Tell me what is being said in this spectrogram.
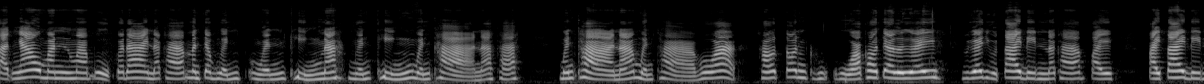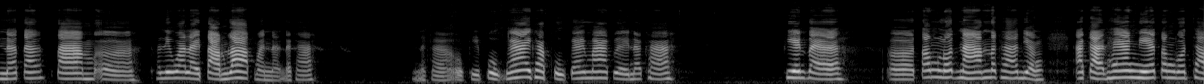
ตัดเง่ามันมาปลูกก็ได้นะคะ มันจะเหมือนเหมือนขิงนะ เหมือนขิงเหมือนข่านะคะ เหมือนข่านะ เหมือนข่าเพราะว่า เขาต้นหัวเขาจะเลื้อยเลื้อยอยู่ใต้ดินนะคะ ไปไปใต้ดินนะตาตามเออเขาเรียกว่าอะไรตามรากมันน่ะนะคะนะคะโอเคปลูกง่ายค่ะปลูกง่ายมากเลยนะคะ เพียงแต่เอ่อต้องลดน้ำนะคะ อย่างอากาศแห้งเนี้ยต้องลดเช้า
